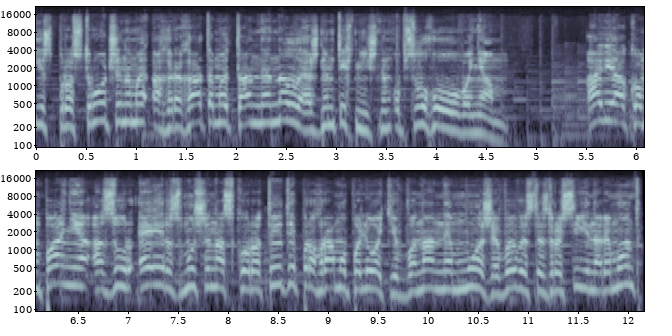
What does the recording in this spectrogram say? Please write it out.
із простроченими агрегатами та неналежним технічним обслуговуванням. Авіакомпанія Azur Air змушена скоротити програму польотів. Вона не може вивезти з Росії на ремонт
